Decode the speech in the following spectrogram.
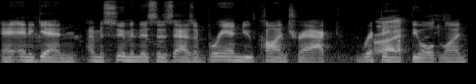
And, and again, I'm assuming this is as a brand new contract, ripping Right. up the old one.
